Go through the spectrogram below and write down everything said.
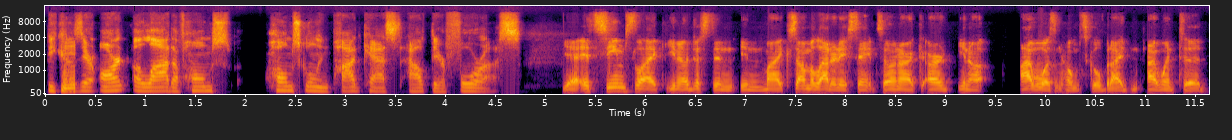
because there aren't a lot of homes homeschooling podcasts out there for us. Yeah, it seems like, you know, just in in my cuz I'm a Latter-day Saint, so in our our you know, I wasn't homeschooled, but I I went to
